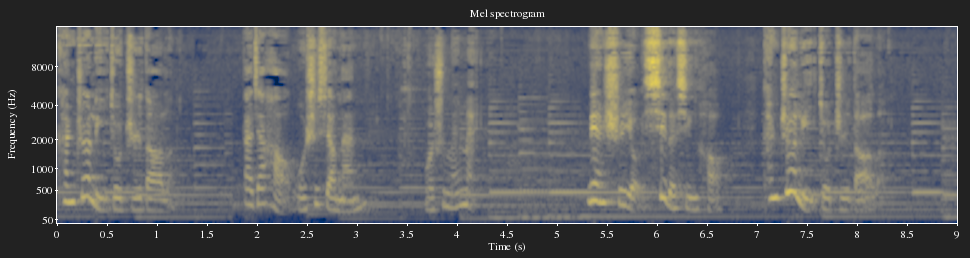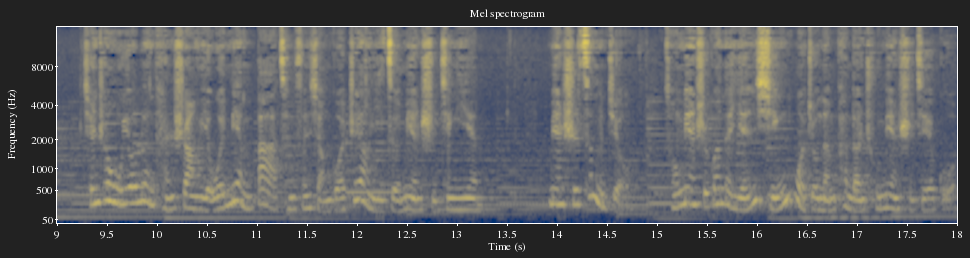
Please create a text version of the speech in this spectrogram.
看这里就知道了。大家好，我是小南，我是美美。面试有戏的信号，看这里就知道了。前程无忧论坛上有位面霸曾分享过这样一则面试经验：面试这么久，从面试官的言行我就能判断出面试结果。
